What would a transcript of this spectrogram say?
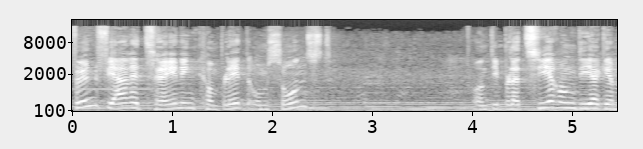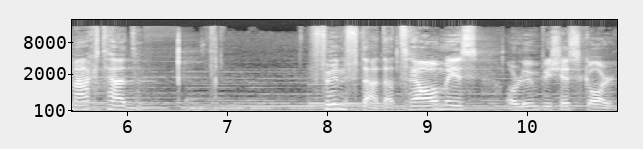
Fünf Jahre Training komplett umsonst. Und die Platzierung, die er gemacht hat, fünfter. Der Traum ist, olympisches Gold.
